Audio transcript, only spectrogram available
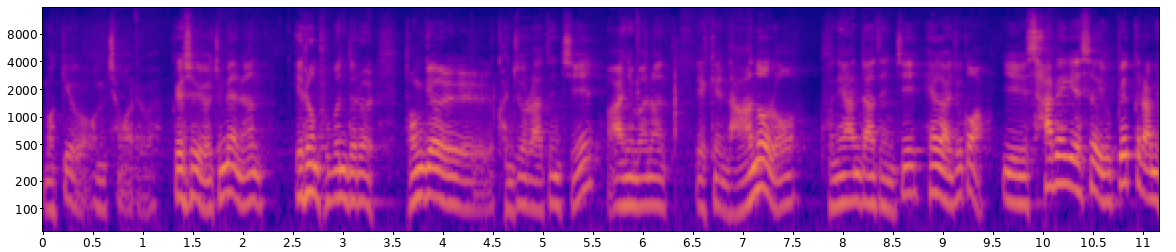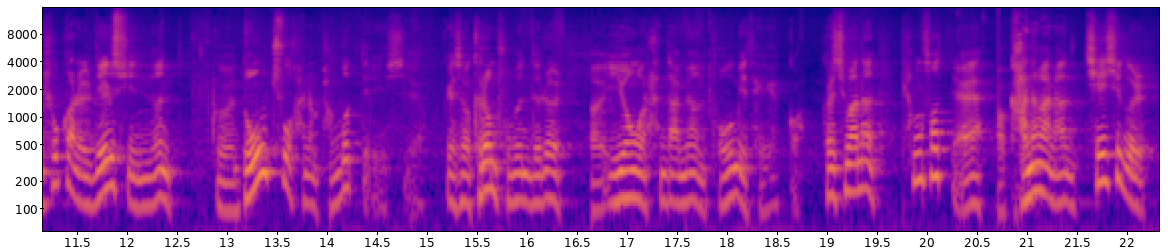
먹기가 엄청 어려워요. 그래서 요즘에는 이런 부분들을 동결 건조라든지 아니면은 이렇게 나노로 분해한다든지 해가지고 이 400에서 600g 효과를 낼 수 있는 그 농축하는 방법들이 있어요. 그래서 그런 부분들을 어, 이용을 한다면 도움이 되겠고 그렇지만은 평소 때 어, 가능한 한 채식을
